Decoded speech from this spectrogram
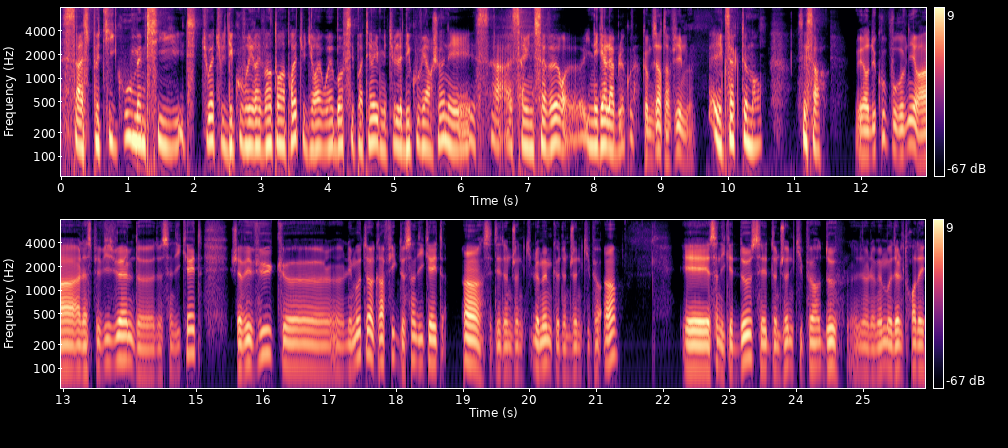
ça, a ce petit goût, même si tu vois tu le découvrirais 20 ans après, tu dirais ouais bof c'est pas terrible, mais tu l'as découvert jeune et ça, ça a une saveur euh, inégalable quoi. Comme certains films. Exactement, c'est ça. Mais alors du coup, pour revenir à, l'aspect visuel de, de Syndicate, j'avais vu que les moteurs graphiques de Syndicate 1, c'était Dungeon, le même que Dungeon Keeper 1. Et Syndicate 2, c'est Dungeon Keeper 2, le, même modèle 3D.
